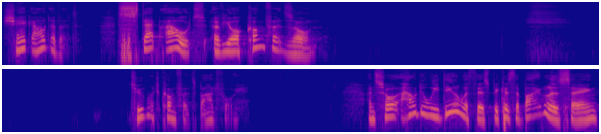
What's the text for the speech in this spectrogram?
Shake out of it. Step out of your comfort zone. Too much comfort's bad for you. And so, how do we deal with this? Because the Bible is saying,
